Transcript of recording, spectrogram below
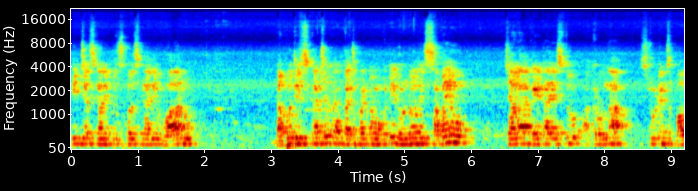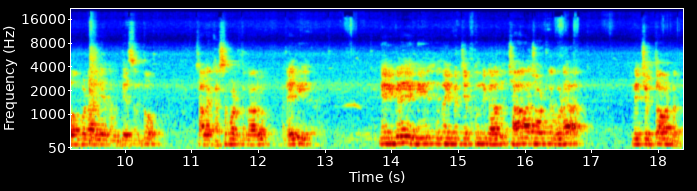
టీచర్స్ కానీ ప్రిన్సిపల్స్ కానీ వారు డబ్బు తీసి ఖర్చు ఖర్చు పెట్టడం ఒకటి. రెండోది సమయం చాలా కేటాయిస్తూ అక్కడ ఉన్న స్టూడెంట్స్ బాగుపడాలి అనే ఉద్దేశంతో చాలా కష్టపడుతున్నారు. అనేది నేను ఇక్కడే ఏదో ఇక్కడ చెప్తుంది కాదు. చాలా చోట్ల కూడా నేను చెప్తా ఉంటాను.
